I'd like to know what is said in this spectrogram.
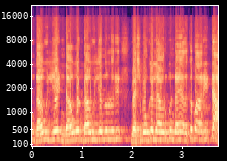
ഉണ്ടാവില്ല ഉണ്ടാവോ ഉണ്ടാവില്ല എന്നുള്ളൊരു വിഷമമൊക്കെ എല്ലാവർക്കും ഉണ്ടായി. അതൊക്കെ മാറിയിട്ടാ.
